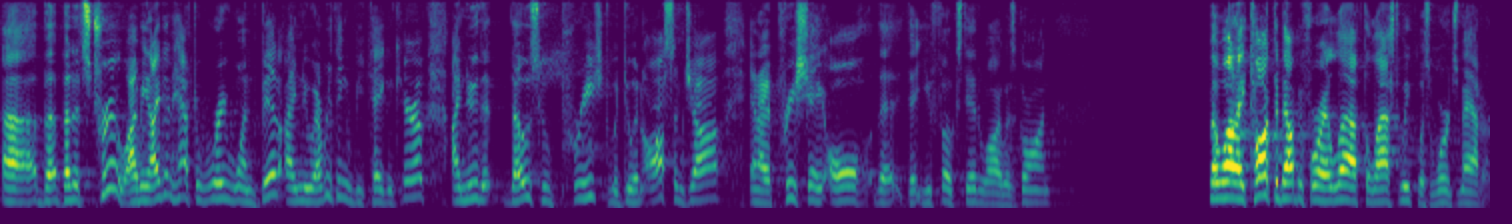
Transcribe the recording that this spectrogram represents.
uh, but, but it's true. I mean, I didn't have to worry one bit. I knew everything would be taken care of. I knew that those who preached would do an awesome job, and I appreciate all that, that you folks did while I was gone. But what I talked about before I left the last week was words matter.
